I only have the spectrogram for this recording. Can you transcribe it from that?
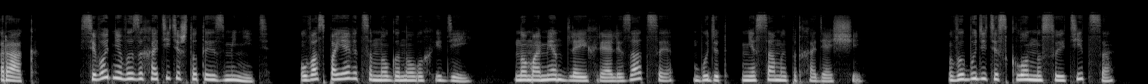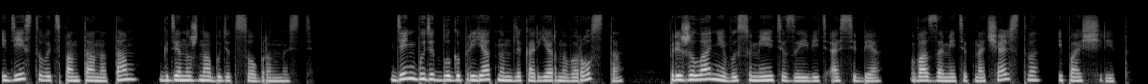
Рак. Сегодня вы захотите что-то изменить, у вас появится много новых идей, но момент для их реализации будет не самый подходящий. Вы будете склонны суетиться и действовать спонтанно там, где нужна будет собранность. День будет благоприятным для карьерного роста – при желании вы сумеете заявить о себе, вас заметит начальство и поощрит.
